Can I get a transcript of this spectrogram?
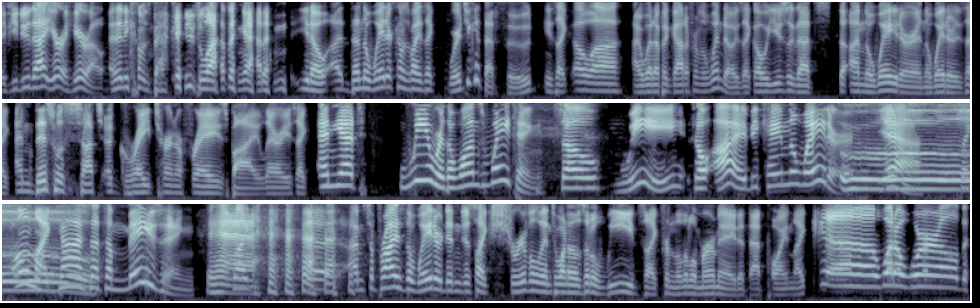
If you do that, you're a hero. And then he comes back and he's laughing at him. You know, uh, then the waiter comes by. He's like, "Where'd you get that food?" He's like, "Oh, uh, I went up and got it from the window." He's like, "Oh, usually that's the, I'm the waiter." And the waiter is like, and this was such a great turn of phrase by Larry. He's like, and yet we were the ones waiting. So we, so I became the waiter. Yeah. It's like, oh my gosh, that's amazing. yeah. Uh, I'm surprised the waiter didn't just like shrivel into one of those little weeds, like from The Little Mermaid at that point. Like, oh, what a world.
